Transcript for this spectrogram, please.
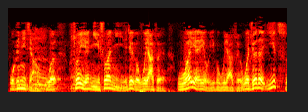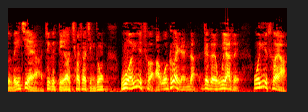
我跟你讲，我所以你说你这个乌鸦嘴，我也有一个乌鸦嘴。我觉得以此为戒啊，这个得要敲敲警钟。我预测啊，我个人的这个乌鸦嘴，我预测呀。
